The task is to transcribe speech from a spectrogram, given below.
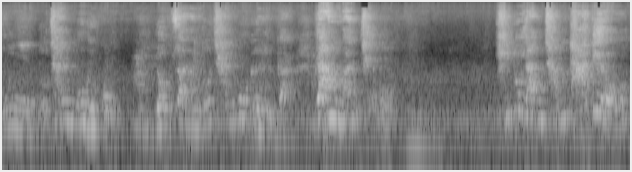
본인도 잘 모르고 옆 사람도 잘 모르니까 양만 채고 기도 양참 다 돼요.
